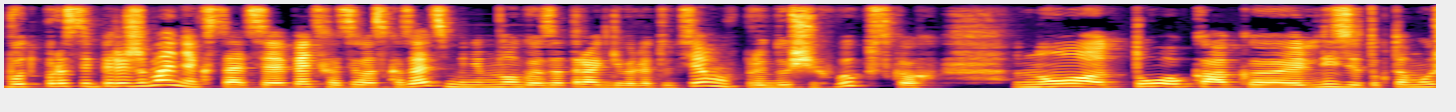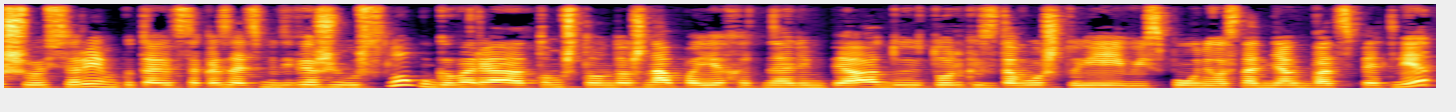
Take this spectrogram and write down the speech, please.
Вот про сопереживание, кстати, опять хотела сказать, мы немного затрагивали эту тему в предыдущих выпусках, но то, как э, Лизе Туктамышева все время пытаются оказать медвежью услугу, говоря о том, что он должна поехать на Олимпиаду и только из-за того, что ей исполнилось на днях 25 лет,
